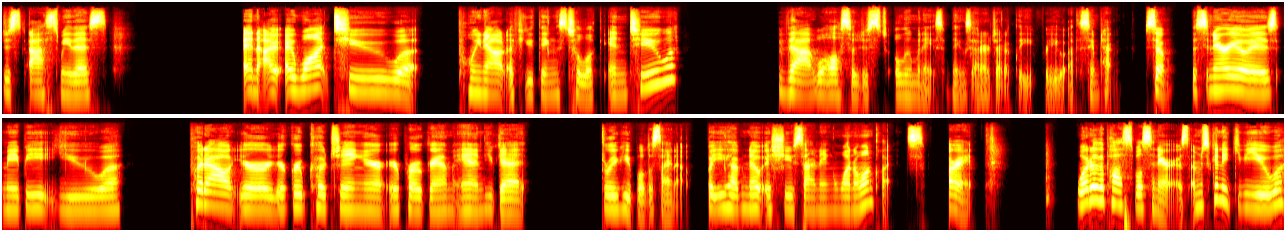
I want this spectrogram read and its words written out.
just asked me this. And I, I want to point out a few things to look into that will also just illuminate some things energetically for you at the same time. So the scenario is maybe you put out your your group coaching, your your program, and you get three people to sign up, but you have no issue signing one-on-one clients. All right. What are the possible scenarios? I'm just going to give you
